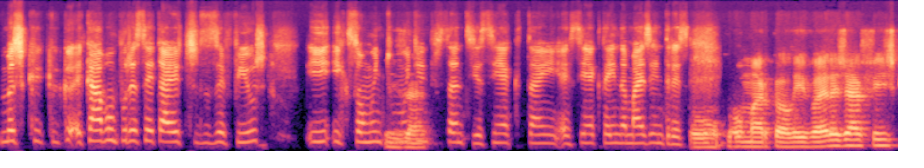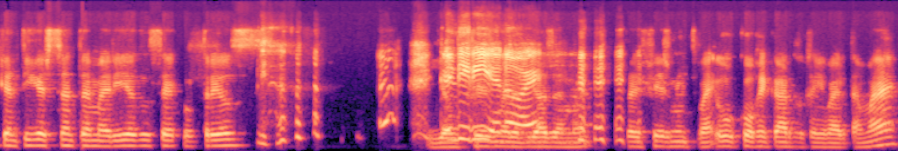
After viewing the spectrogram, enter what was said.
mas que, que acabam por aceitar estes desafios e, e que são muito, muito interessantes e assim é que tem, assim é que tem ainda mais interesse. O, o Marco Oliveira já fiz cantigas de Santa Maria do século XIII. E Quem diria, não é? fez muito bem. O, com o Ricardo Ribeiro também.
